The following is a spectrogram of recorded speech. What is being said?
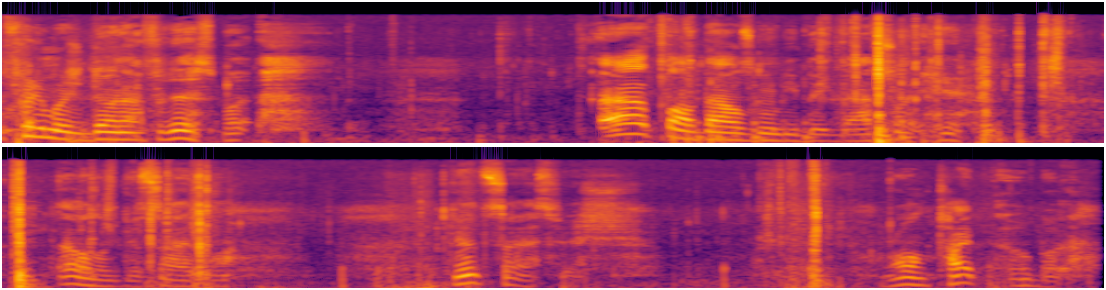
I'm pretty much done after this, but I thought that was gonna be big bass right here. That was a good size one. Good size fish. Wrong type though, but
